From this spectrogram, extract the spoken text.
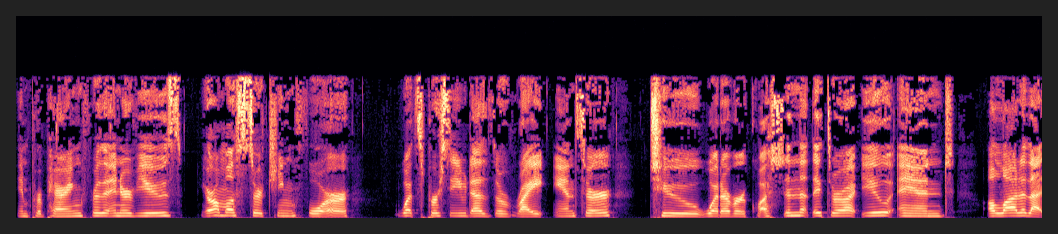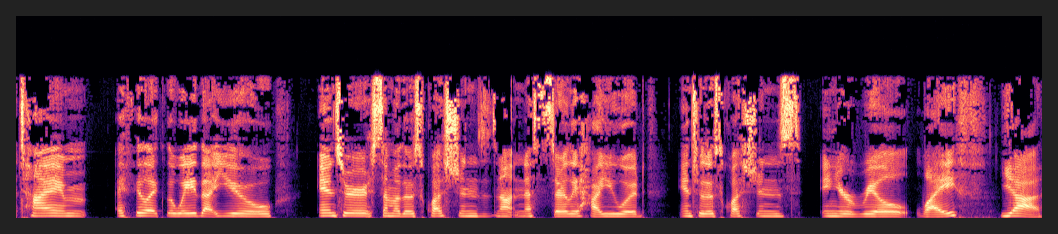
in preparing for the interviews, you're almost searching for what's perceived as the right answer to whatever question that they throw at you. And a lot of that time, I feel like the way that you answer some of those questions is not necessarily how you would answer those questions in your real life. Yeah.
